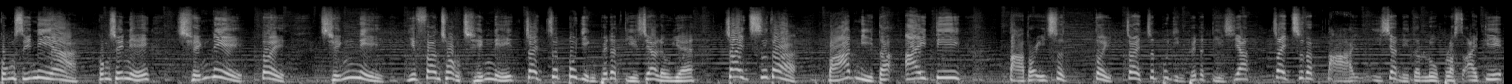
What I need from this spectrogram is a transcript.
恭喜你啊，恭喜你，请你对，请你一犯错，请你在这部影片的底下留言，再次的把你的 ID 打多一次。对，在这部影片的底下再次的打一下你的 l u Plus ID，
